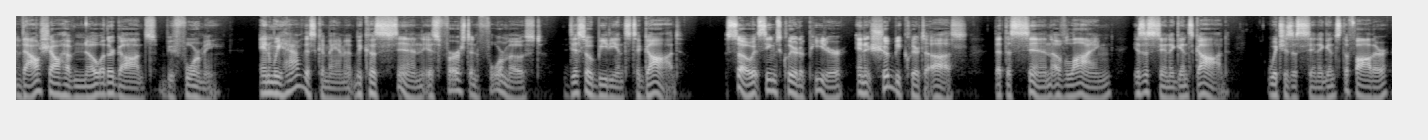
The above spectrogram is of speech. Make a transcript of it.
Thou shalt have no other gods before me. And we have this commandment because sin is first and foremost disobedience to God. So it seems clear to Peter, and it should be clear to us, that the sin of lying is a sin against God, which is a sin against the Father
